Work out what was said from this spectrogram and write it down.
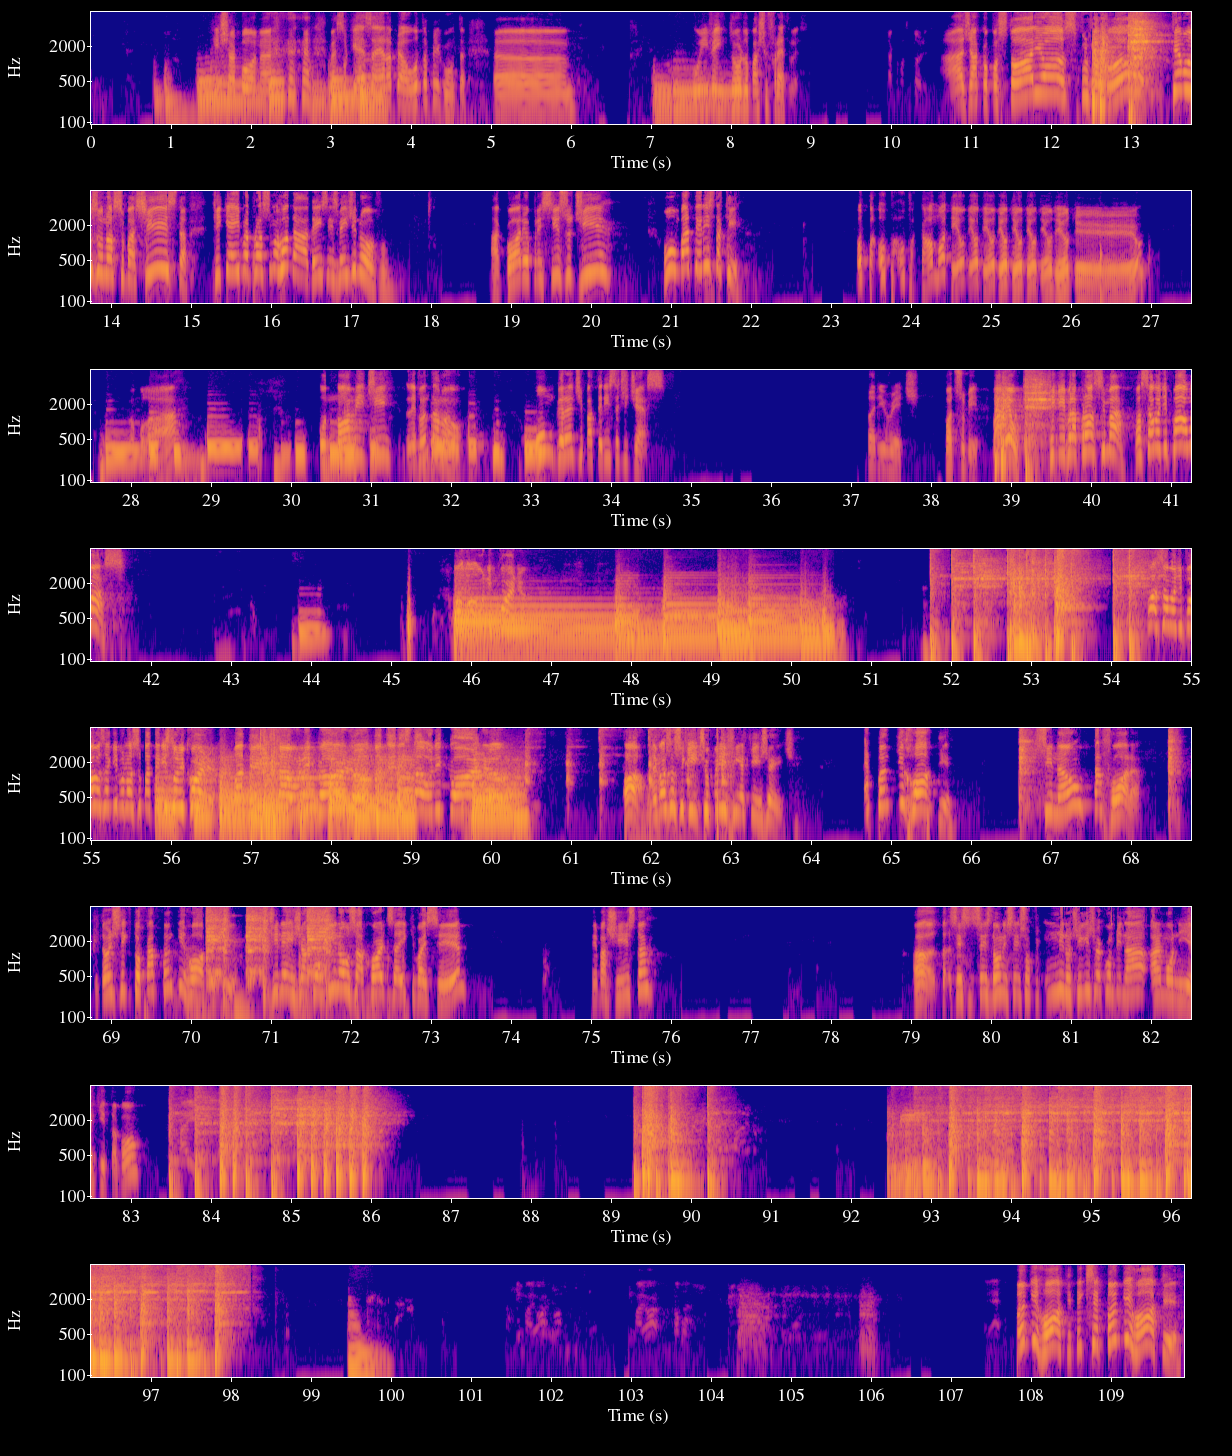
Richard Bona. Mas só que essa era para outra pergunta. Uh, o inventor do baixo fretless. Ah, Jaco Pastorius, por favor. Temos o nosso baixista. Fiquem aí para a próxima rodada, hein? Vocês vêm de novo. Agora eu preciso de um baterista aqui. Opa, opa, opa, calma, deu, deu, deu, deu, deu, deu, deu, deu, deu. Vamos lá. O nome de, levanta a mão, um grande baterista de jazz. Buddy Rich. Pode subir. Valeu. Fiquem para a próxima. Uma salva de palmas. Ô, unicórnio. Salva de palmas aqui para o nosso baterista unicórnio. Baterista unicórnio, baterista unicórnio. Ó, o negócio é o seguinte, o briefing aqui, gente. É punk rock. Se não, tá fora. Então a gente tem que tocar punk rock aqui. Dinei, já combina os acordes aí que vai ser. Tem baixista. Vocês ah, dão licença um minutinho que a gente vai combinar a harmonia aqui, tá bom? Aí. Punk rock, tem que ser punk rock.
